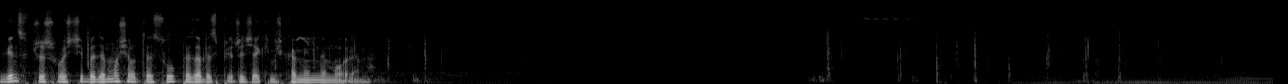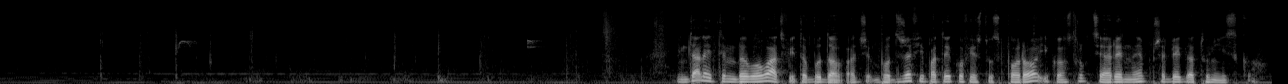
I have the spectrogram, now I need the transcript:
więc w przyszłości będę musiał tę słupę zabezpieczyć jakimś kamiennym murem. Im dalej, tym było łatwiej to budować, bo drzew i patyków jest tu sporo i konstrukcja ryny przebiega tu nisko.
